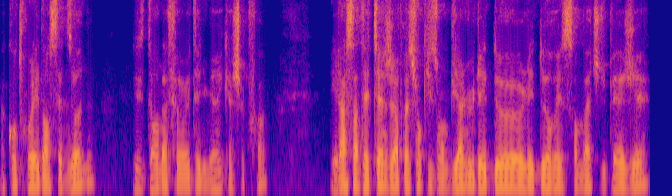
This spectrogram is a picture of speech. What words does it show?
à contrôler dans cette zone. Ils étaient en infériorité numérique à chaque fois. Et là, Saint-Etienne, j'ai l'impression qu'ils ont bien lu les deux, les deux récents matchs du PSG.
